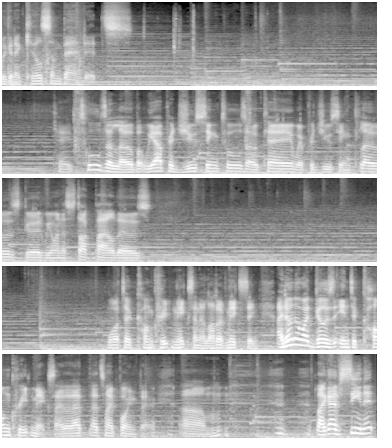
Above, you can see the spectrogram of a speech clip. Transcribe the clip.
We're gonna kill some bandits. Okay, tools are low, but we are producing tools. Okay, we're producing clothes. Good, we want to stockpile those. Water, concrete mix, and a lot of mixing. I don't know what goes into concrete mix. I, that, that's my point there. Um, like, I've seen it.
